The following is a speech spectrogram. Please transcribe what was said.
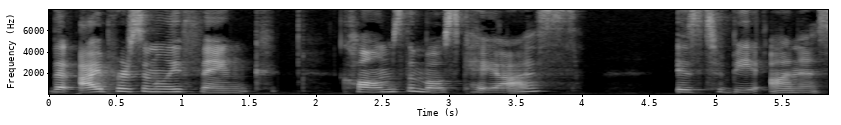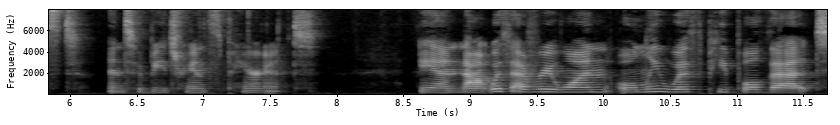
that I personally think calms the most chaos is to be honest and to be transparent. And not with everyone, only with people that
